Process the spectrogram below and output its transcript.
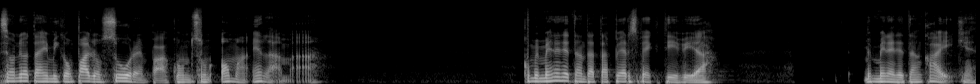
Se on jotain, mikä on paljon suurempaa kuin sun oma elämää. Kun me menetetään tätä perspektiiviä, me menetetään kaiken.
